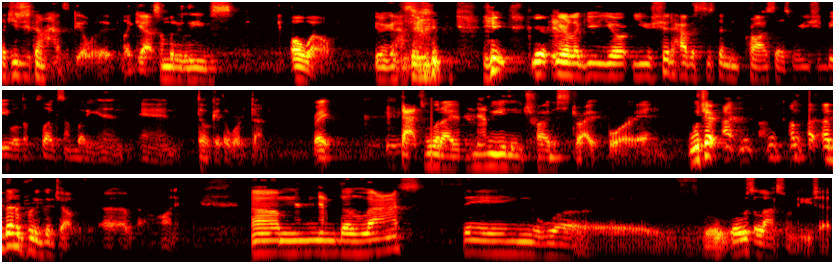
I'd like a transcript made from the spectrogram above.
like you're just gonna have to deal with it. Like yeah, somebody leaves. Oh well, you're gonna have to. you're, you're like you you you should have a system and process where you should be able to plug somebody in and they'll get the work done, right? That's what I really try to strive for, and which I, I, have done a pretty good job of uh, on it. Um, the last thing was what was the last one that you said?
